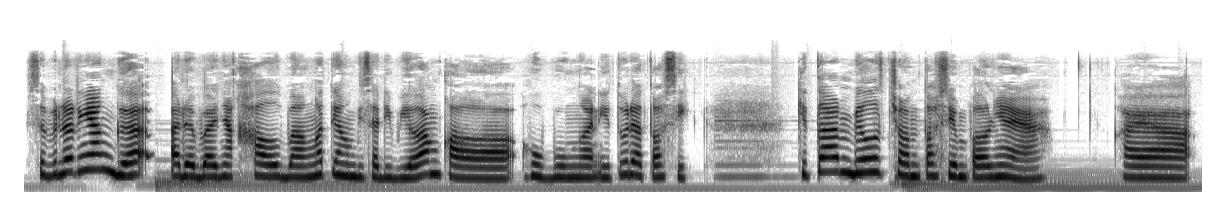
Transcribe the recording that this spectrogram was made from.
Sebenarnya enggak, ada banyak hal banget yang bisa dibilang kalau hubungan itu udah toxic kita ambil contoh simpelnya ya. Kayak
